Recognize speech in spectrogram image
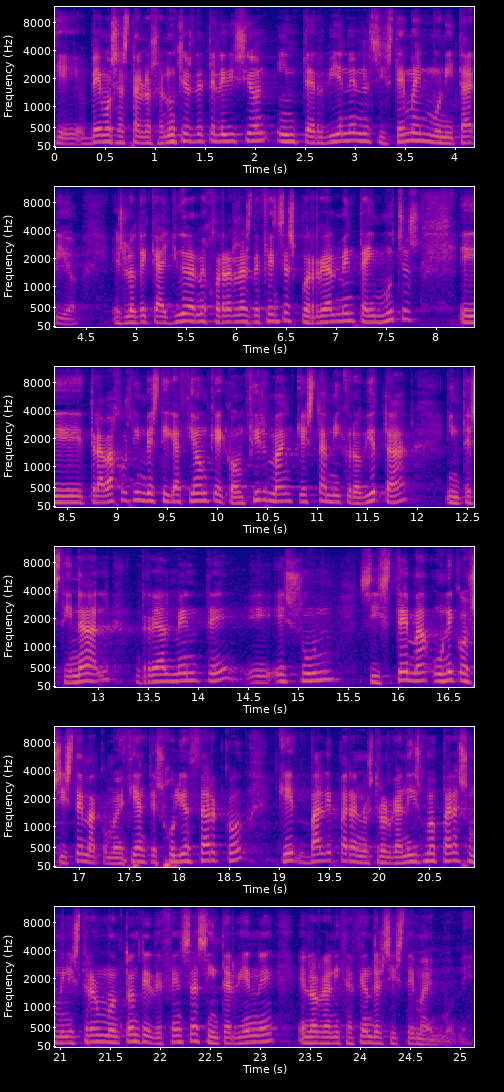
que vemos hasta en los anuncios de televisión, interviene en el sistema inmunitario. Es lo de que ayuda a mejorar las defensas, pues realmente hay muchos eh, trabajos de investigación que confirman que esta microbiota intestinal realmente eh, es un sistema, un ecosistema, como decía antes Julio Zarco, que vale para nuestro organismo para suministrar un montón de defensas e interviene en la organización del sistema inmune.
